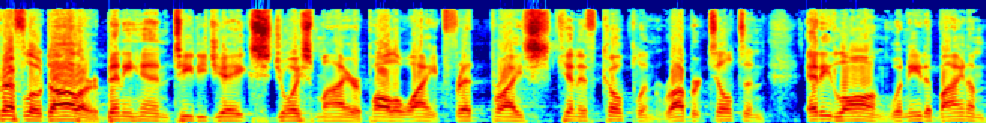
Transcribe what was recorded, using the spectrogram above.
Creflo Dollar, Benny Hinn, T.D. Jakes, Joyce Meyer, Paula White, Fred Price, Kenneth Copeland, Robert Tilton, Eddie Long, Juanita Bynum,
